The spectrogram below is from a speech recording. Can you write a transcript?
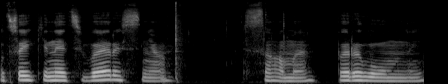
Оцей кінець вересня саме переломний.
